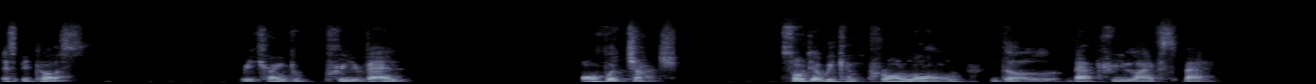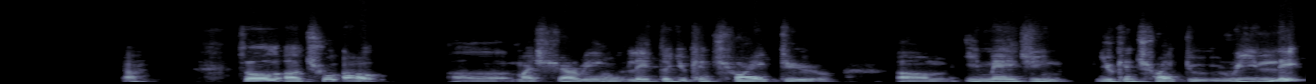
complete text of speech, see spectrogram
It's because we're trying to prevent overcharge so that we can prolong the battery lifespan. Yeah. So uh, throughout uh, my sharing, later you can try to um, imagine, you can try to relate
